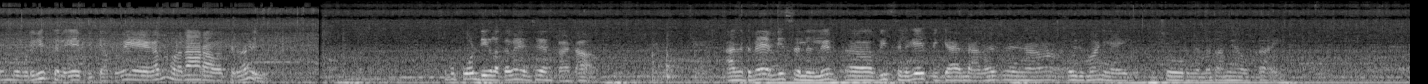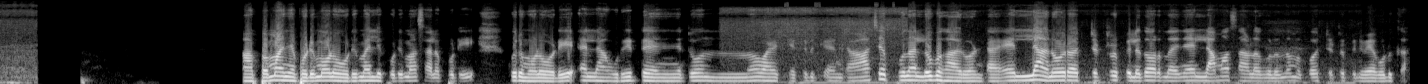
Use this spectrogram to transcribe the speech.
ഒന്നുകൂടി വിസൽ കേൾപ്പിക്കാം. അപ്പോൾ വേഗം നമ്മുടെ കഴിയും അപ്പോൾ പൊടികളൊക്കെ വേഗം ചേർക്കാം കേട്ടോ എന്നിട്ട് വേഗം വിസലിൽ വിസൽ കേൾപ്പിക്കാം എന്താണെന്ന് വെച്ച് കഴിഞ്ഞാൽ ഒരു മണിയായി. ചോറിനുള്ള സമയമൊക്കെ ആയി. അപ്പം മഞ്ഞപ്പൊടി മുളക് പൊടി മല്ലിപ്പൊടി മസാലപ്പൊടി കുരുമുളക് പൊടി എല്ലാം കൂടി ഇട്ട് കഴിഞ്ഞിട്ട് ഒന്ന് വഴറ്റിയൊക്കെ എടുക്കേണ്ട. ആ ചെപ്പ് നല്ല ഉപകാരം ഉണ്ട് എല്ലാം ഒരൊറ്റ ട്രിപ്പിൽ തുറന്നു കഴിഞ്ഞാൽ എല്ലാ മസാലകളും നമുക്ക് ഒറ്റ ട്രിപ്പിന് വേഗം കൊടുക്കാം.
